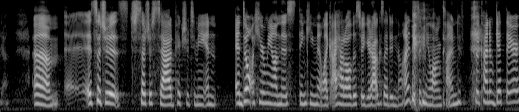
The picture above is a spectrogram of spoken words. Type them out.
Yeah. Um, it's such a it's such a sad picture to me, and and don't hear me on this thinking that like I had all this figured out because I did not. It took me a long time to to kind of get there.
